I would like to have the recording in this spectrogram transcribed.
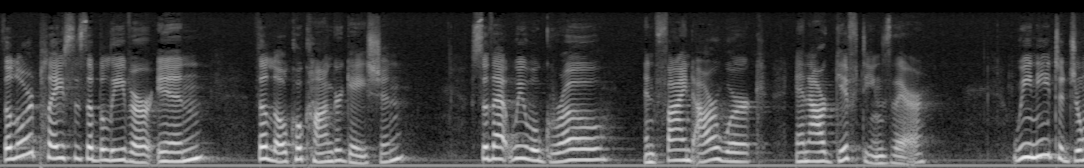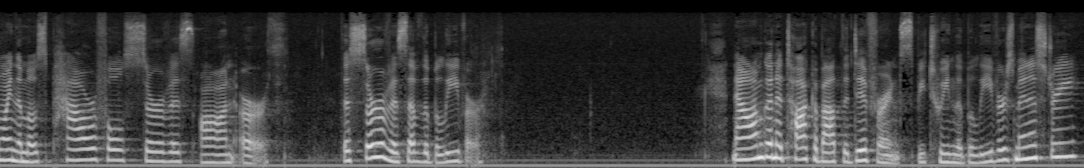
The Lord places a believer in the local congregation so that we will grow and find our work and our giftings there. We need to join the most powerful service on earth, the service of the believer. Now, I'm going to talk about the difference between the believer's ministry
